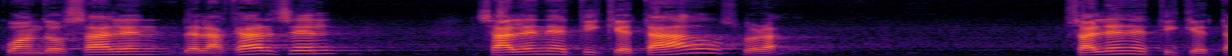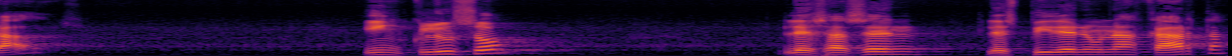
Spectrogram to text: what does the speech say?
cuando salen de la cárcel, salen etiquetados, ¿verdad? Salen etiquetados. Incluso les hacen, les piden una carta.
